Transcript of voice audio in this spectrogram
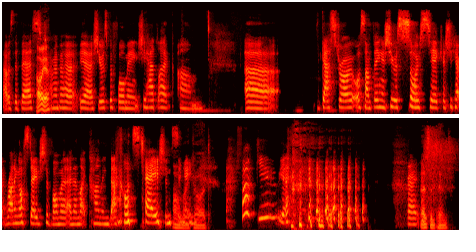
That was the best. Oh, yeah. I remember her. Yeah, she was performing. She had like um, uh, gastro or something, and she was so sick, and she kept running off stage to vomit, and then like coming back on stage and singing. Oh my god, "Fuck you!" Yeah, right. that's intense.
